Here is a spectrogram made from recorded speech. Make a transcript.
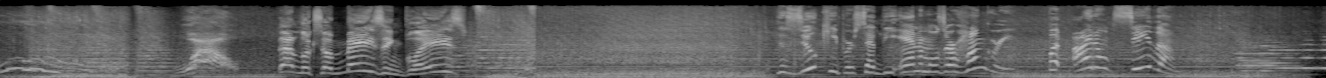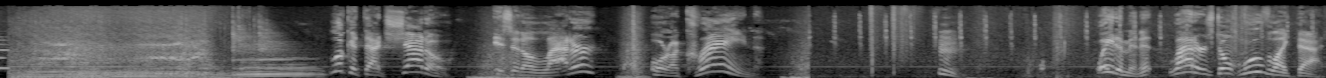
Ooh. Wow! That looks amazing, Blaze! The zookeeper said the animals are hungry, but I don't see them. Look at that shadow! Is it a ladder or a crane? Hmm. Wait a minute, ladders don't move like that.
